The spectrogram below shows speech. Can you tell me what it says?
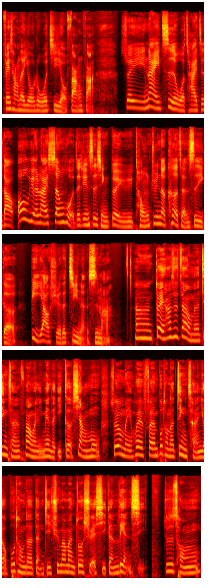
非常的有逻辑有方法。所以那一次我才知道，哦，原来生活这件事情对于童军的课程是一个必要学的技能，是吗？嗯，对，它是在我们的进程范围里面的一个项目，所以我们也会分不同的进程，有不同的等级去慢慢做学习跟练习。就是从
